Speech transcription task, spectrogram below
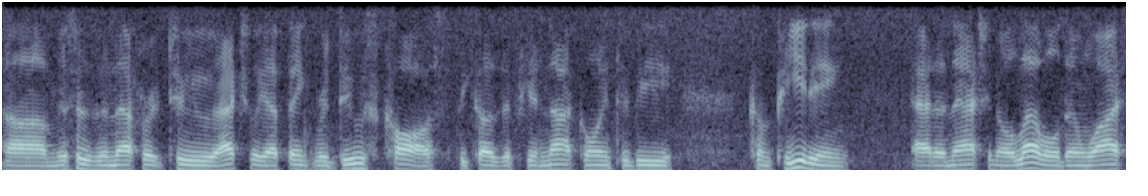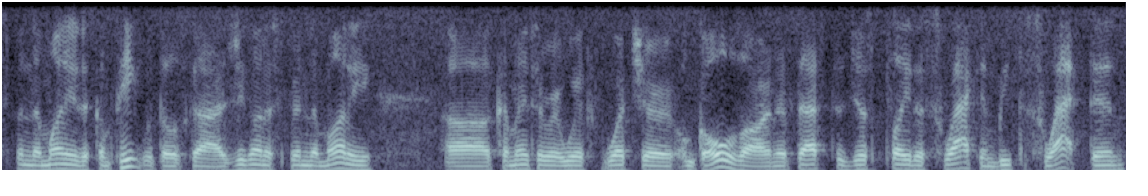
Um, this is an effort to actually, I think, reduce costs because if you're not going to be competing at a national level, then why spend the money to compete with those guys? You're going to spend the money uh, commensurate with what your goals are, and if that's to just play the SWAC and beat the SWAC, then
